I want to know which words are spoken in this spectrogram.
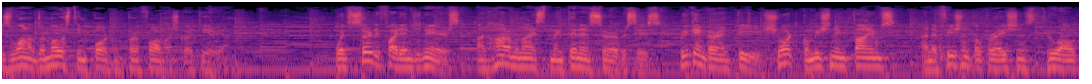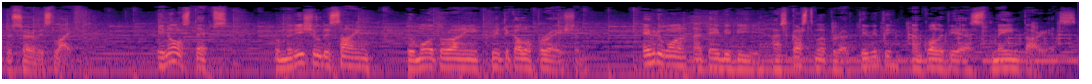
is one of the most important performance criteria. With certified engineers and harmonized maintenance services, we can guarantee short commissioning times and efficient operations throughout the service life. In all steps, from initial design to motor running critical operation, everyone at ABB has customer productivity and quality as main targets.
